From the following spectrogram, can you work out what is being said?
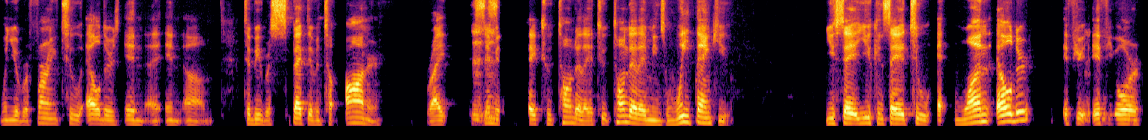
When you're referring to elders in in um, to be respective and to honor, right? Mm-hmm. Say tutondele. Tutondele means we thank you. You say you can say it to one elder if you if mm-hmm. you're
